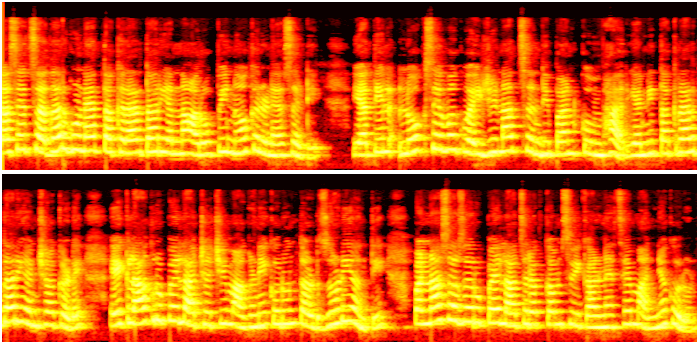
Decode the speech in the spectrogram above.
तसेच सदर गुन्ह्यात तक्रारदार यांना आरोपी न करण्यासाठी यातील लोकसेवक वैजीनाथ संदीपान कुंभार यांनी तक्रारदार यांच्याकडे एक लाख रुपये लाचेची मागणी करून तडजोडी अंती पन्नास हजार रुपये लाच रक्कम स्वीकारण्याचे मान्य करून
